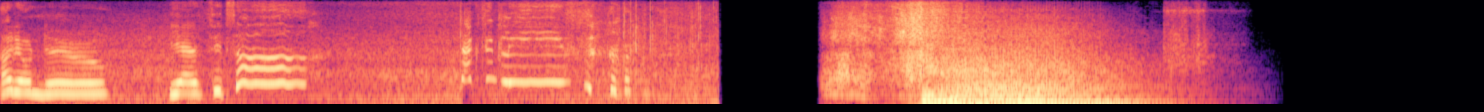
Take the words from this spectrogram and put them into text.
I don't know. Yes, it's a taxi, please.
